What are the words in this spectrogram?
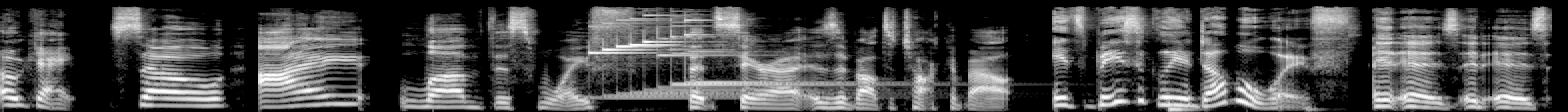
Okay. So I love this wife that Sarah is about to talk about. it's basically a double wife. It is. It is.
